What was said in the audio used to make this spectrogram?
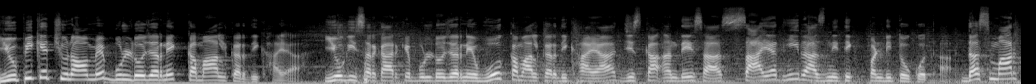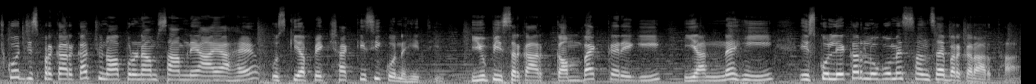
यूपी के चुनाव में बुलडोजर ने कमाल कर दिखाया। योगी सरकार के बुलडोजर ने वो कमाल कर दिखाया, जिसका अंदेशा शायद ही राजनीतिक पंडितों को था। 10 मार्च को जिस प्रकार का चुनाव परिणाम सामने आया है, उसकी अपेक्षा किसी को नहीं थी। यूपी सरकार कम करेगी या नहीं, इसको लेकर लोगों में संशय बरकरार था।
